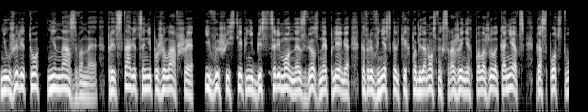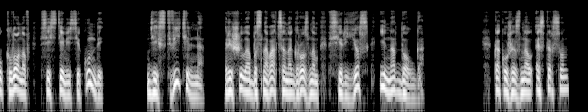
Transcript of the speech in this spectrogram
Неужели то неназванное, представиться не пожелавшее и в высшей степени бесцеремонное звездное племя, которое в нескольких победоносных сражениях положило конец господству клонов в системе секунды, действительно решила обосноваться на Грозном всерьез и надолго. Как уже знал Эстерсон,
